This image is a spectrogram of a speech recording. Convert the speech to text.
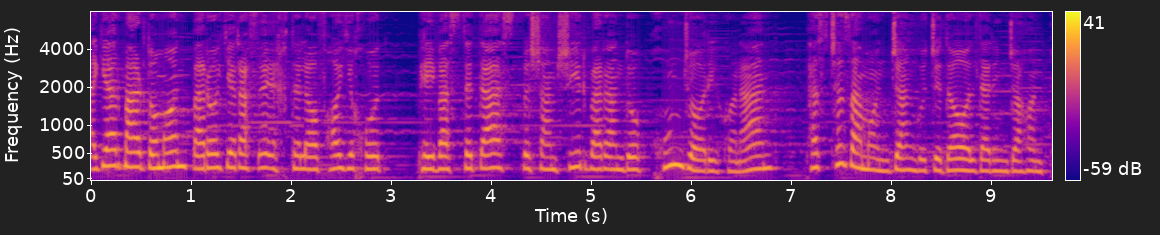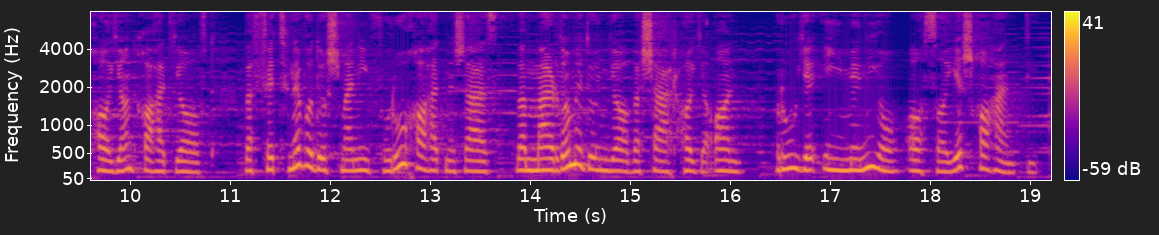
اگر مردمان برای رفع اختلافهای خود پیوسته دست به شمشیر برند و خون جاری کنند پس چه زمان جنگ و جدال در این جهان پایان خواهد یافت و فتنه و دشمنی فرو خواهد نشست و مردم دنیا و شهرهای آن روی ایمنی و آسایش خواهند دید.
